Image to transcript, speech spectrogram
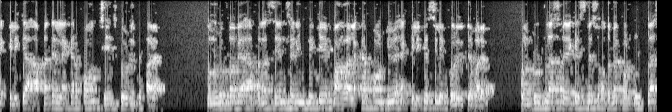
এক ক্লিকে আপনাদের লেখার ফন্ট চেঞ্জ করে নিতে পারেন। অনুরূপভাবে আপনারা সেম সেটিং থেকে বাংলা লেখার ফন্টটিও এক ক্লিকে সিলেক্ট করে দিতে পারেন। কন্ট্রোল প্লাস ব্যাক স্পেস অথবা কন্ট্রোল প্লাস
